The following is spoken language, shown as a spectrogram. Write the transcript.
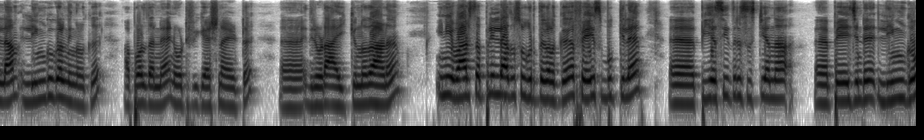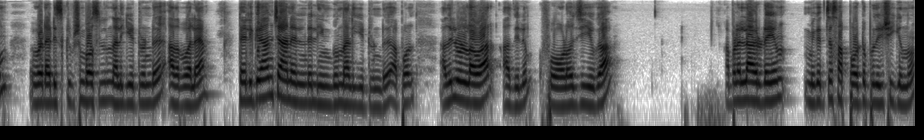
എല്ലാം ലിങ്കുകൾ നിങ്ങൾക്ക് അപ്പോൾ തന്നെ നോട്ടിഫിക്കേഷനായിട്ട് ഇതിലൂടെ അയക്കുന്നതാണ്. ഇനി വാട്സപ്പിൽ ഇല്ലാത്ത സുഹൃത്തുക്കൾക്ക് ഫേസ്ബുക്കിലെ P S C three sixty എന്ന പേജിന്റെ ലിങ്കും ഇവിടെ ഡിസ്ക്രിപ്ഷൻ ബോക്സിൽ നൽകിയിട്ടുണ്ട്. അതുപോലെ ടെലിഗ്രാം ചാനലിന്റെ ലിങ്കും നൽകിയിട്ടുണ്ട്. അപ്പോൾ അതിലുള്ളവർ അതിലും ഫോളോ ചെയ്യുക. അപ്പോൾ എല്ലാവരുടെയും മികച്ച സപ്പോർട്ട് പ്രതീക്ഷിക്കുന്നു.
